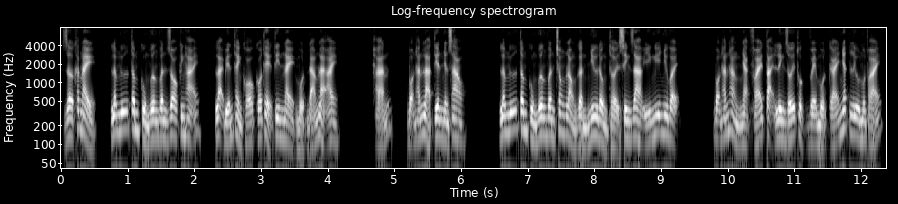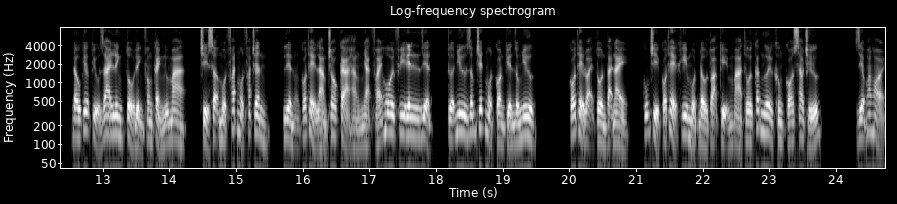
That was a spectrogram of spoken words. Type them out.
Giờ khắc này, lâm ngữ tâm cùng vương vân do kinh hãi, lại biến thành khó có thể tin này một đám là ai? Hán, bọn hắn là tiên nhân sao? Lâm ngữ tâm cùng vương vân trong lòng gần như đồng thời sinh ra ý nghĩ như vậy bọn hắn hằng nhạc phái tại linh giới thuộc về một cái nhất lưu môn phái, đầu kia cựu giai linh tổ đỉnh phong cảnh ngư ma, chỉ sợ một phát một phát chân, liền có thể làm cho cả hàng nhạc phái hôi phi yên diện tựa như dẫm chết một con kiến giống như. Có thể loại tồn tại này, cũng chỉ có thể khi một đầu tọa kỵ mà thôi, các ngươi không có sao chứ? Diệp hoang hỏi.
